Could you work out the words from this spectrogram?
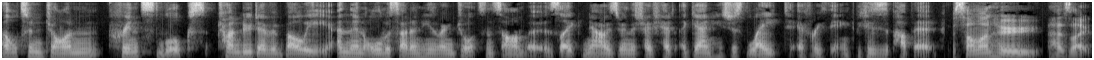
Elton John Prince looks, trying to do David Bowie, and then all of a sudden he's wearing jorts and sambas. Like now he's doing the shaved head again. He's just late to everything because he's a puppet. For someone who has like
